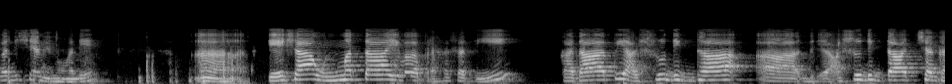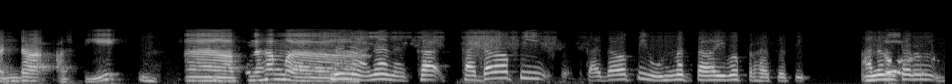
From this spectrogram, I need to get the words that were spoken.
वदिष्यामि महोदय एषा उन्मत्ता इव प्रहसति कदापि अश्रुदिग्धा अश्रुदिग्धाच्च गण्डा अस्ति हम्म। पुनः न न कदापि कदापि उन्मत्ता इव प्रहसति। अनन्तरम्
